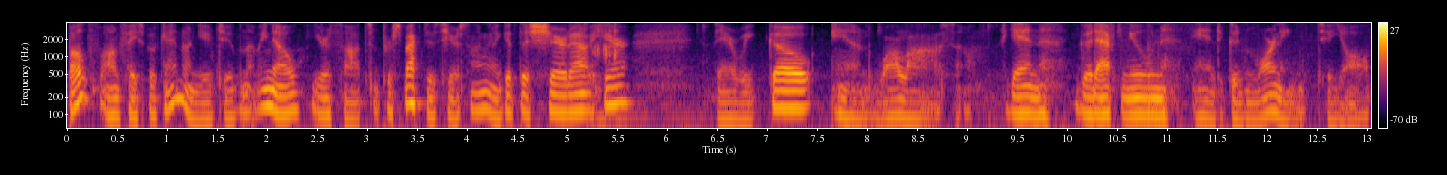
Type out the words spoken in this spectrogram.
both on Facebook and on YouTube. Let me know your thoughts and perspectives here. So I'm going to get this shared out here. There we go, and voila. So Again, good afternoon and good morning to y'all.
